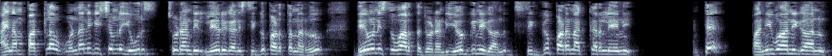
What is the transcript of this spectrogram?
ఆయన పట్ల ఉండని విషయంలో ఎవరు చూడండి లేరు కానీ సిగ్గుపడుతున్నారు. దేవుని సువార్త చూడండి. యోగ్యుని గాను సిగ్గుపడనక్కర్లేని అంటే పనివాని గాను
